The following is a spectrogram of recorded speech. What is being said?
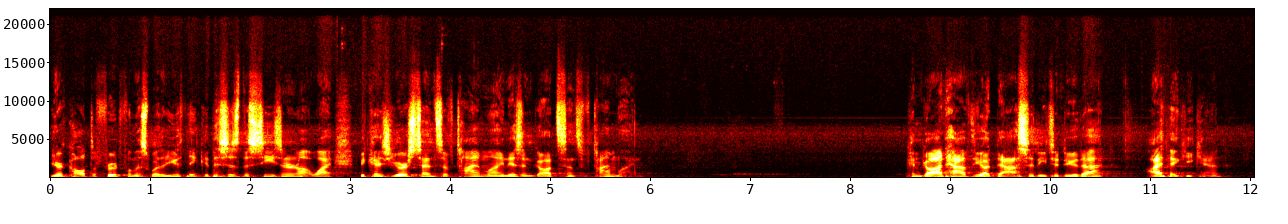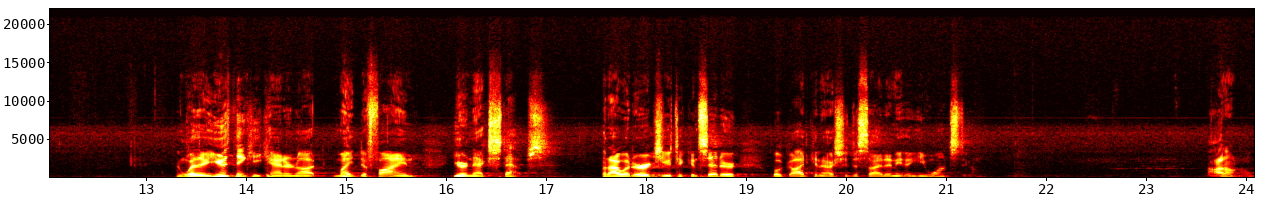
You're called to fruitfulness whether you think this is the season or not. Why? Because your sense of timeline isn't God's sense of timeline. Can God have the audacity to do that? I think He can. And whether you think He can or not might define your next steps. But I would urge you to consider well, God can actually decide anything He wants to. I don't know.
